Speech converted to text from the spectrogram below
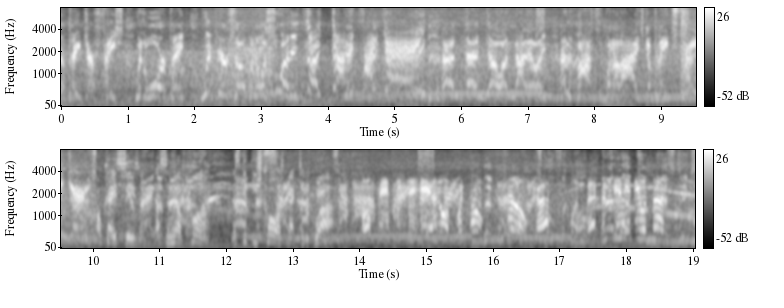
to paint your face with war paint, whip yourself into a sweaty, psychotic Frankie, and then go annihilate and hospitalize complete strangers. Okay, Cesar, that's enough fun. Let's get these cars back to the garage. Okay, CJ. Hey, I know a quick route. Hello, love high Cut. school football, Back and I again love if you a best. gymnastics.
